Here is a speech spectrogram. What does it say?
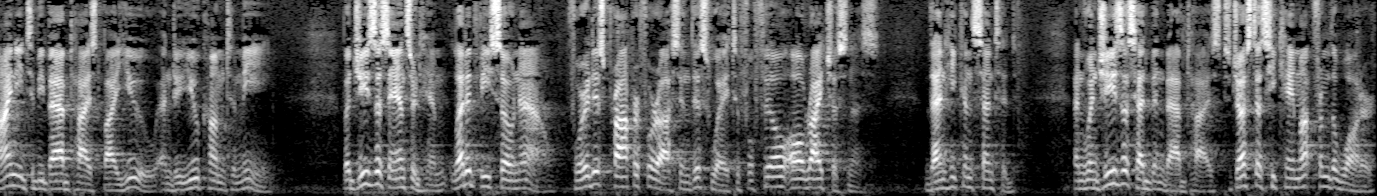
I need to be baptized by you, and do you come to me? But Jesus answered him, Let it be so now, for it is proper for us in this way to fulfill all righteousness. Then he consented. And when Jesus had been baptized, just as he came up from the water,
